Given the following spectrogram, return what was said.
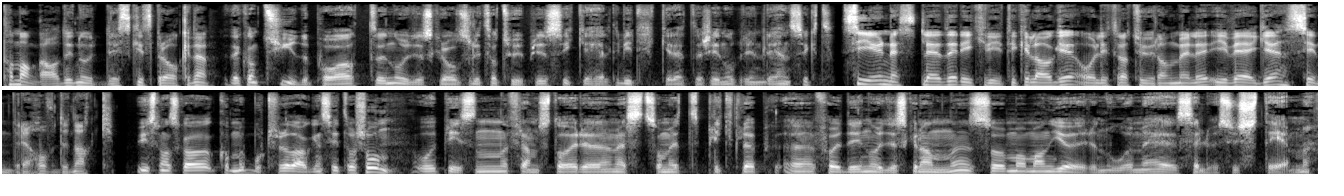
på mange av de nordiske språkene. Det kan tyde på at Nordisk råds litteraturpris ikke helt virker etter sin opprinnelige hensikt. Sier nestleder i Kritikerlaget og litteraturanmelder i VG, Sindre Hovdenak. Hvis man skal komme bort fra dagens situasjon, hvor prisen fremstår mest som et pliktløp eh, for de nordiske landene, så må man gjøre noe med selve systemet.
